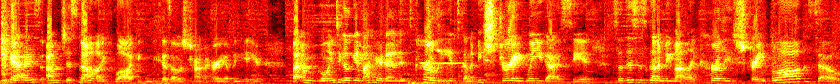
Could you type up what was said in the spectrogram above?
you guys, I'm just not like vlogging because I was trying to hurry up and get here. But I'm going to go get my hair done. It's curly. It's going to be straight when you guys see it. So this is going to be my like curly straight vlog. So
